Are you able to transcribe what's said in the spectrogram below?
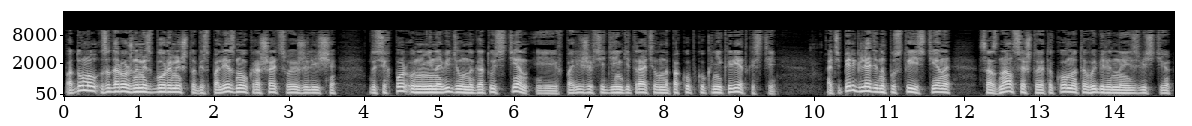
Подумал за дорожными сборами, что бесполезно украшать свое жилище. До сих пор он ненавидел наготу стен и в Париже все деньги тратил на покупку книг и редкостей. А теперь, глядя на пустые стены, сознался, что эта комната, выбеленная известью,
